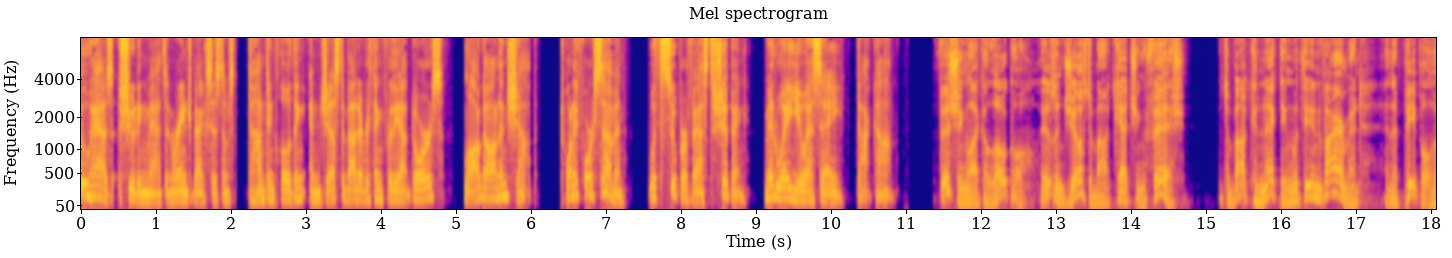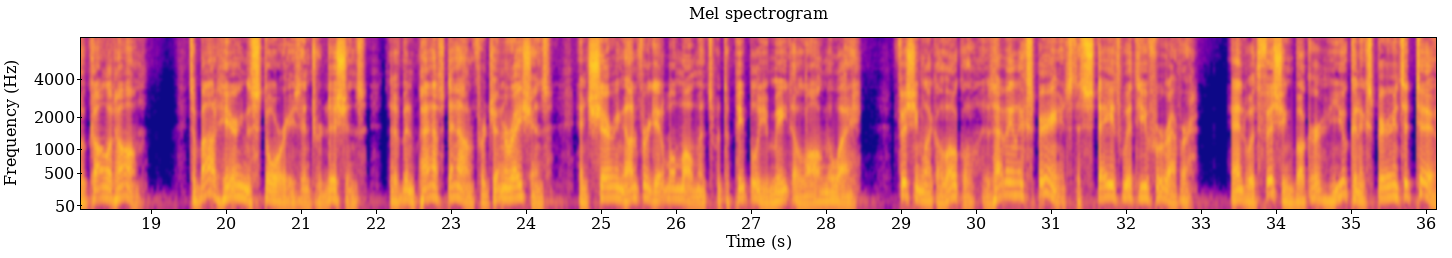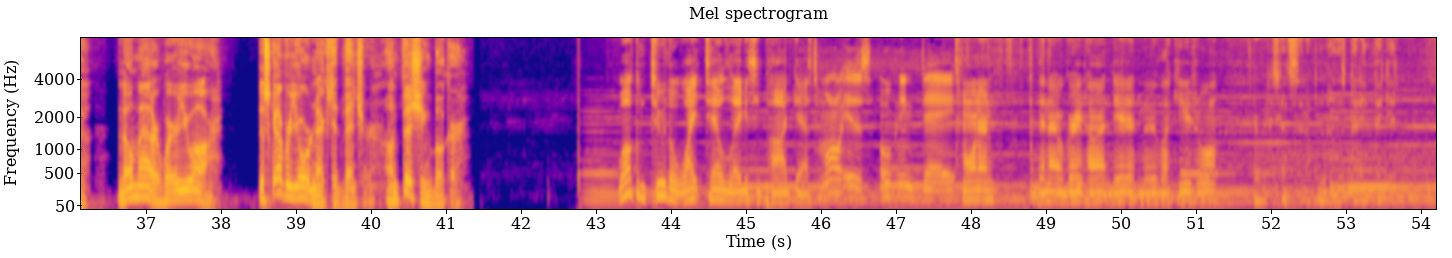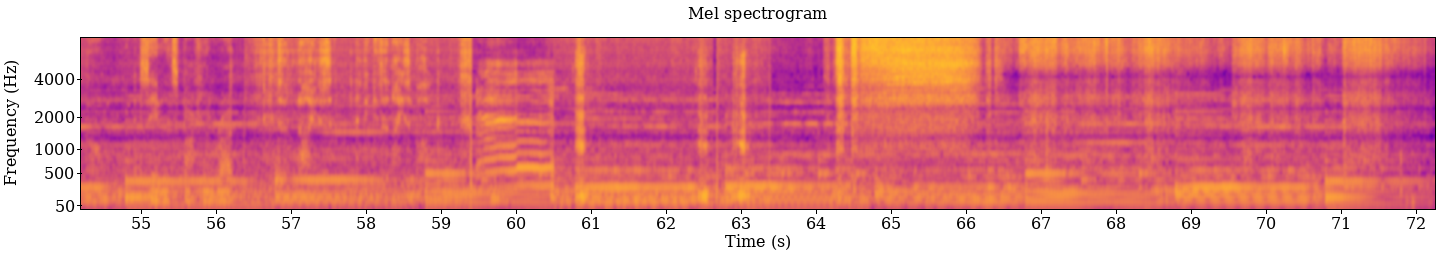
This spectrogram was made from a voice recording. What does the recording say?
Who has shooting mats and range bag systems to hunting clothing and just about everything for the outdoors? Log on and shop 24 7 with super fast shipping. MidwayUSA.com. Fishing like a local isn't just about catching fish, it's about connecting with the environment and the people who call it home. It's about hearing the stories and traditions that have been passed down for generations and sharing unforgettable moments with the people you meet along the way. Fishing like a local is having an experience that stays with you forever. And with FishingBooker, you can experience it too, no matter where you are. Discover your next adventure on FishingBooker. Welcome to the Whitetail Legacy Podcast. Tomorrow is opening day. This morning, didn't have a great hunt. Deer didn't move like usual. We just got set up in the middle of this bedding thicket. Um, we've been saving this spot from the rut. It's a nice, I think it's a nice buck.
